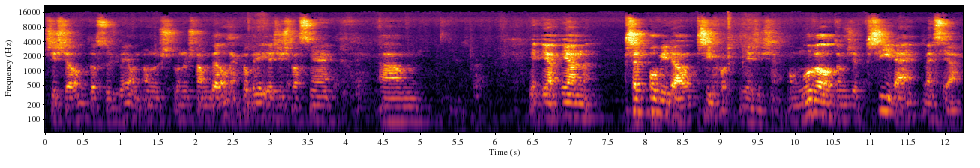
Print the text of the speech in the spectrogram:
přišel do služby, on, on, už, on už tam byl, jakoby Ježíš vlastně, um, Jan předpovídal příchod Ježíše. On mluvil o tom, že přijde Mesiáš,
